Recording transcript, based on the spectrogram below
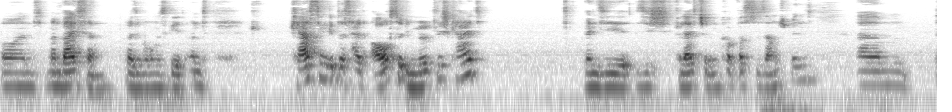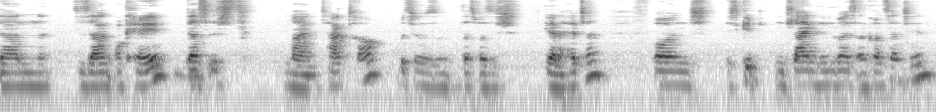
und man weiß dann quasi, worum es geht. Und Kerstin gibt es halt auch so die Möglichkeit, wenn sie sich vielleicht schon im Kopf was zusammenspinnt, ähm, dann zu sagen, okay, das ist mein Tagtraum, beziehungsweise das, was ich gerne hätte. Und ich gebe einen kleinen Hinweis an Konstantin,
